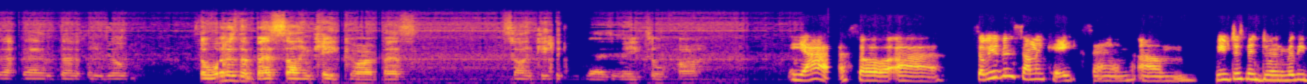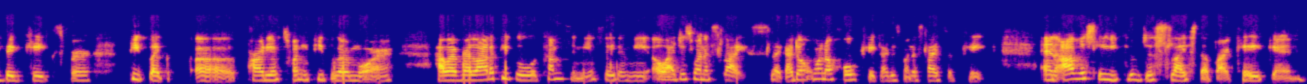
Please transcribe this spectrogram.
That, that, definitely dope. So, what is the best selling cake or best selling cake that you guys made so far? Yeah, so uh, so we've been selling cakes, and um, we've just been doing really big cakes for people, like a party of twenty people or more. However, a lot of people will come to me and say to me, "Oh, I just want a slice. Like, I don't want a whole cake. I just want a slice of cake." And obviously, we could have just sliced up our cake and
